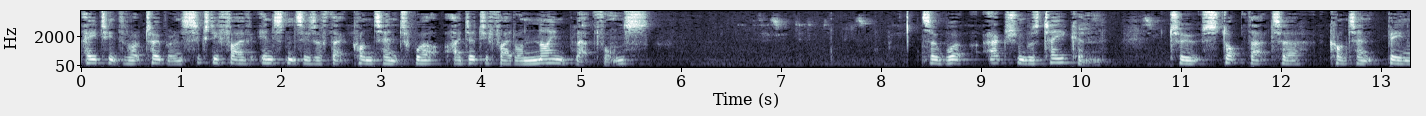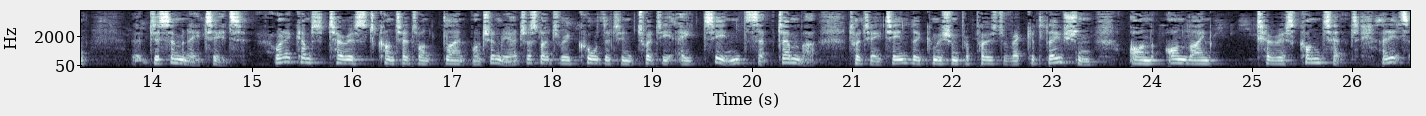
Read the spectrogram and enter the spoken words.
18th of October, and 65 instances of that content were identified on nine platforms. So what action was taken to stop that uh, content being uh, disseminated. When it comes to terrorist content online more generally, I'd just like to recall that in 2018, September 2018, the Commission proposed a regulation on online terrorist content, and its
